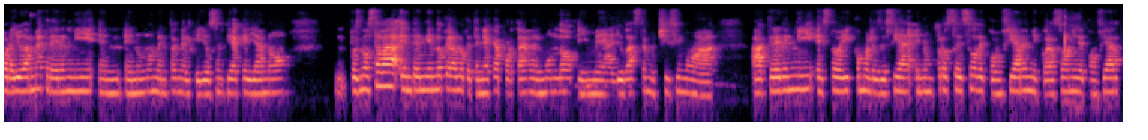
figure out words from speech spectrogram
por ayudarme a creer en mí en, en un momento en el que yo sentía que ya no, pues no estaba entendiendo qué era lo que tenía que aportar en el mundo y me ayudaste muchísimo a, a creer en mí. Estoy, como les decía, en un proceso de confiar en mi corazón y de confiar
